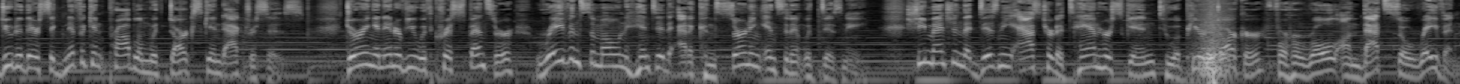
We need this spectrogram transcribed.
due to their significant problem with dark-skinned actresses. During an interview with Chris Spencer, Raven-Symoné hinted at a concerning incident with Disney. She mentioned that Disney asked her to tan her skin to appear darker for her role on That's So Raven.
